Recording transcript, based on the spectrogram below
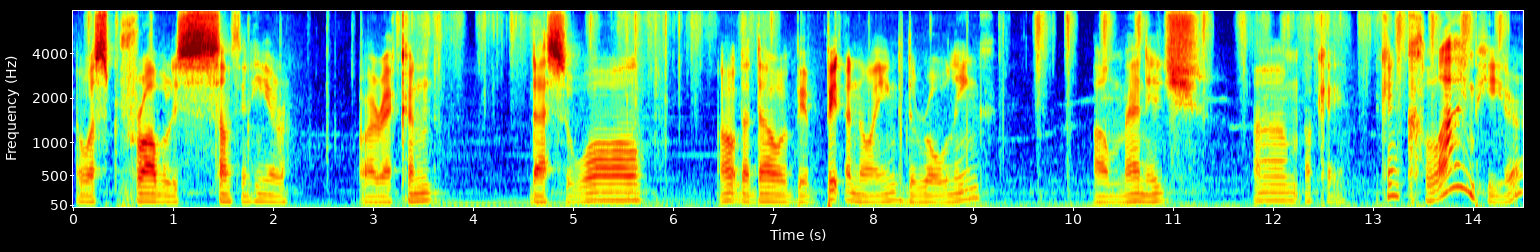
There was probably something here. I reckon. That's the wall. Oh, that, that would be a bit annoying, the rolling. I'll manage. Um, okay. You can climb here.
